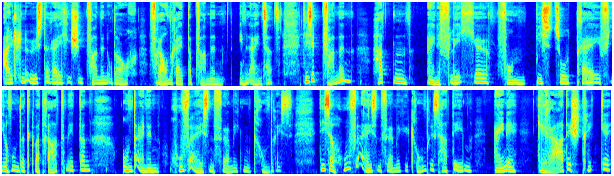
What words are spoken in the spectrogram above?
alten österreichischen Pfannen oder auch Frauenreiterpfannen im Einsatz. Diese Pfannen hatten eine Fläche von bis zu 300, 400 Quadratmetern und einen hufeisenförmigen Grundriss. Dieser hufeisenförmige Grundriss hatte eben eine gerade Strecke,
